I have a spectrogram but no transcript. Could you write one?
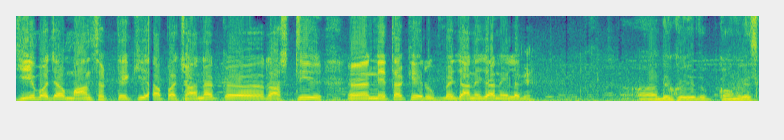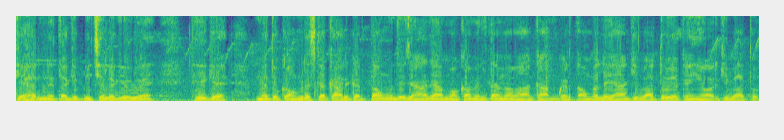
ये वजह मान सकते कि आप अचानक राष्ट्रीय नेता के रूप में जाने जाने लगे? आ, देखो ये तो कांग्रेस के हर नेता के पीछे लगे हुए हैं। ठीक है मैं तो कांग्रेस का कार्यकर्ता हूँ मुझे जहाँ जहाँ मौका मिलता है मैं वहाँ काम करता हूँ भले यहाँ की बात हो या कहीं और की बात हो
